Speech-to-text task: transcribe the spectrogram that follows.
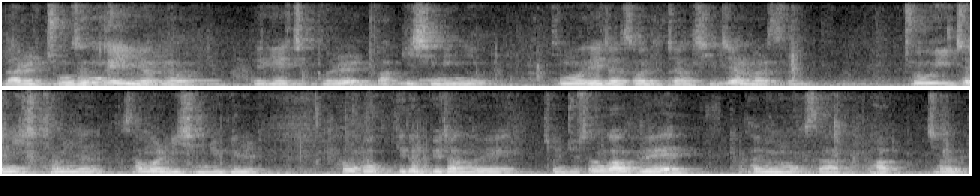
나를 충성되이 여겨 내게 직분을 맡기심이니 디모데전서 1장 12절 말씀 주 2023년 3월 26일 한국 기독교 장로회 전주 성광교회 담임 목사 박철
